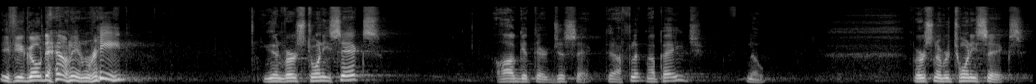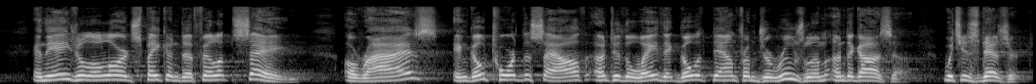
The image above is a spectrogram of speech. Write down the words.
If you go down and read, you in verse 26. I'll get there just a sec. Did I flip my page? No. Verse number 26. And the angel of the Lord spake unto Philip, saying, Arise and go toward the south unto the way that goeth down from Jerusalem unto Gaza, which is desert.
